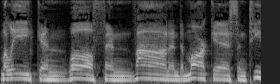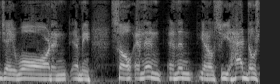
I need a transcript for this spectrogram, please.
Malik and Wolfe and Von and Demarcus and T.J. Ward and I mean, so and then and then you know, so you had those.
